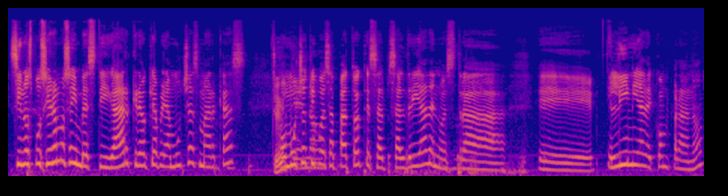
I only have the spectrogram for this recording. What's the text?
si nos pusiéramos a investigar, creo que habría muchas marcas Sí. o mucho tipo de zapato que sal- saldría de nuestra eh, línea de compra, ¿no?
